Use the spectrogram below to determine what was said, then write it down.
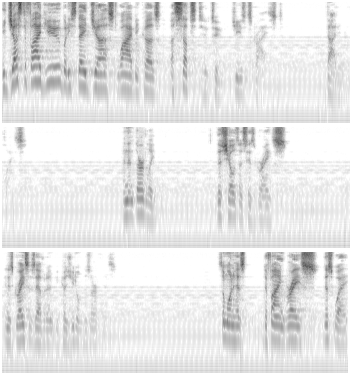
He justified you, but he stayed just. Why? Because a substitute, Jesus Christ, died in your place. And then thirdly, this shows us his grace. And his grace is evident because you don't deserve this. Someone has defined grace this way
